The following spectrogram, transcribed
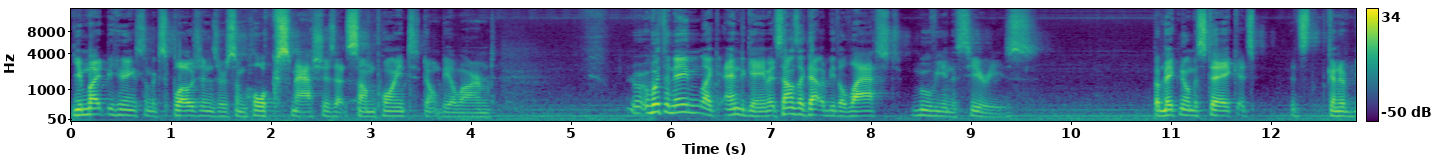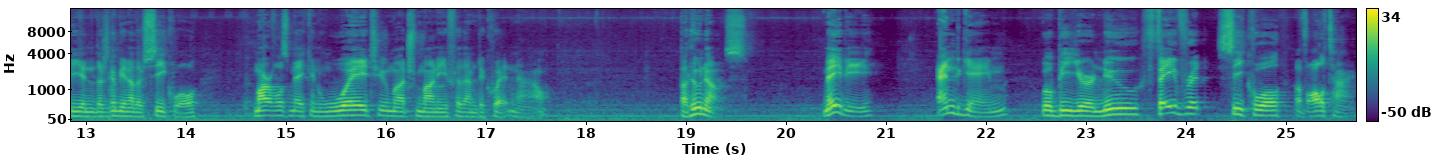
You might be hearing some explosions or some Hulk smashes at some point. Don't be alarmed. With a name like Endgame, it sounds like that would be the last movie in the series. But make no mistake, it's, it's to be, in, there's going to be another sequel. Marvel's making way too much money for them to quit now. But who knows? Maybe Endgame will be your new favorite sequel of all time.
